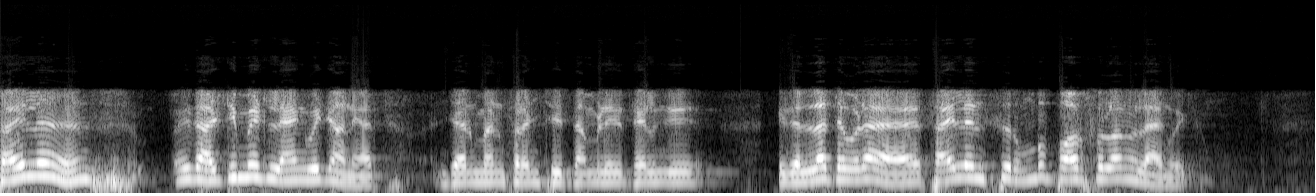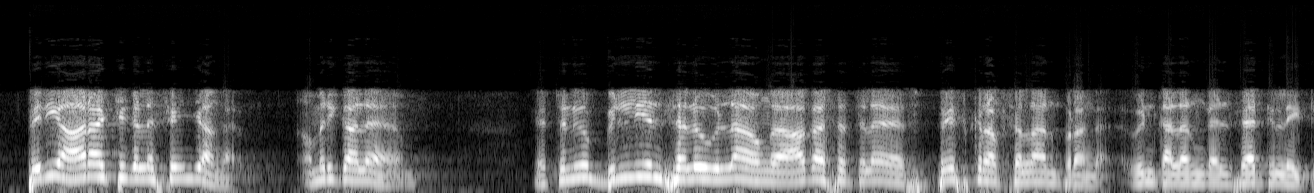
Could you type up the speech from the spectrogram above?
சைலன்ஸ் இது ultimate language on earth German French Tamil Telugu இது எல்லாத்தை விட சைலன்ஸ் ரொம்ப பவர்ஃபுல்லான லாங்குவேஜ் பெரிய ஆராய்ச்சிகளை செஞ்சாங்க. அமெரிக்கால எத்தனையோ பில்லியன் செலவுகளில் அவங்க ஆகாசத்தில் ஸ்பேஸ் கிராஃப்ட்ஸ் எல்லாம் அனுப்புகிறாங்க விண்கலன்கள் சேட்டிலைட்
